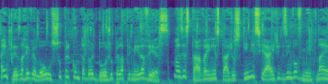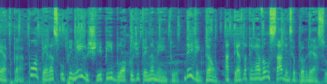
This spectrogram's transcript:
a empresa revelou o supercomputador Dojo pela primeira vez, mas estava em estágios iniciais de desenvolvimento na época, com apenas o primeiro chip e blocos de treinamento. Desde então, a Tesla tem avançado em seu progresso.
